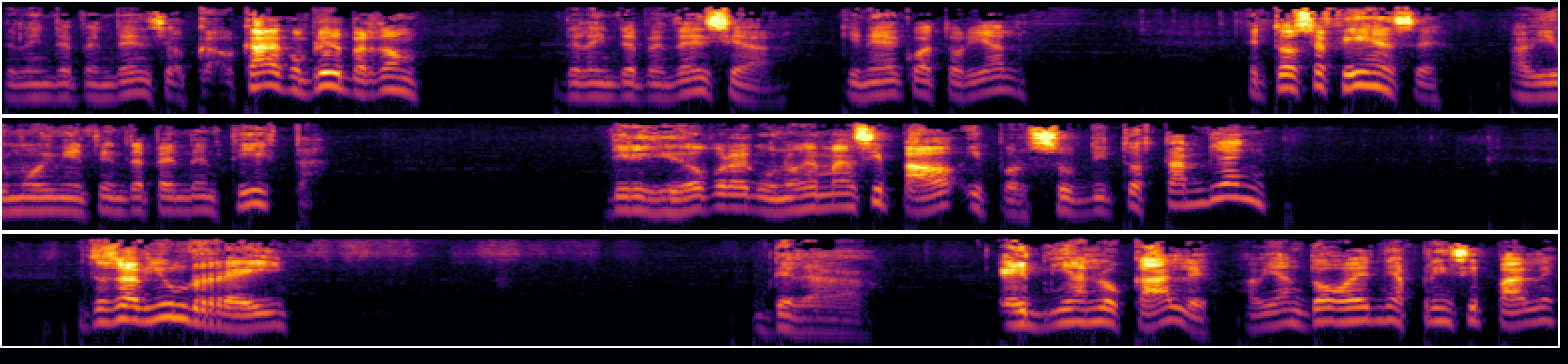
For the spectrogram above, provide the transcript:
de la independencia, acaba de cumplir, perdón, de la independencia Guinea Ecuatorial. Entonces, fíjense, había un movimiento independentista dirigido por algunos emancipados y por súbditos también. Entonces había un rey de las etnias locales, habían dos etnias principales,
